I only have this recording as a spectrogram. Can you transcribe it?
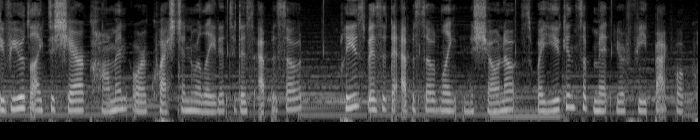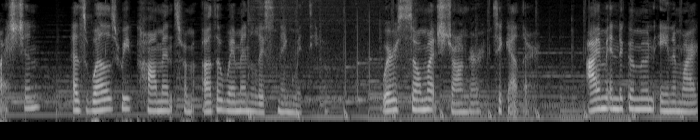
If you'd like to share a comment or a question related to this episode, please visit the episode link in the show notes where you can submit your feedback or question, as well as read comments from other women listening with you. We're so much stronger together. I'm Indigo Moon Enemark.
